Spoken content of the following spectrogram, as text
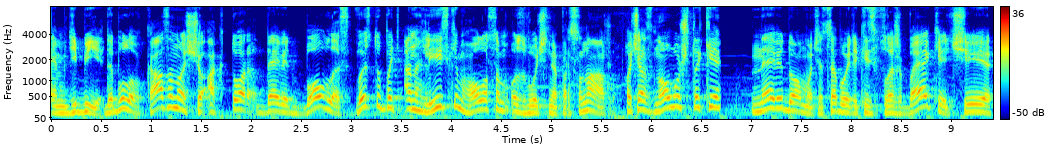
IMDb, де було вказано, що актор Девід Боулес виступить англійським голосом озвучення персонажу. Хоча знову ж таки. Невідомо, чи це будуть якісь флешбеки, чи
